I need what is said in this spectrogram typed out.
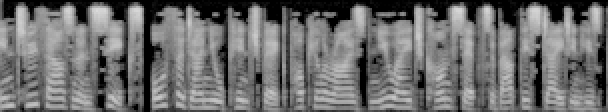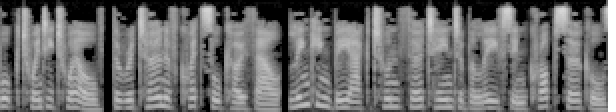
In 2006, author Daniel Pinchbeck popularized New Age concepts about this date in his book 2012, The Return of Quetzalcoatl, linking b'ak'tun 13 to beliefs in crop circles,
